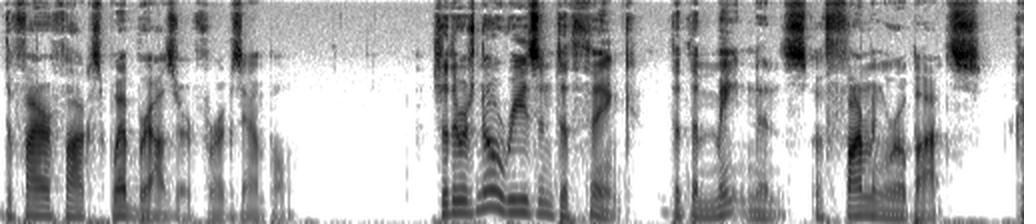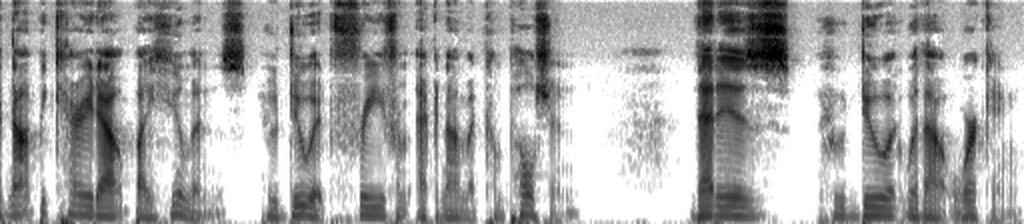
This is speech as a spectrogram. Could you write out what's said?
The Firefox web browser, for example. So there is no reason to think that the maintenance of farming robots could not be carried out by humans who do it free from economic compulsion that is, who do it without working.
